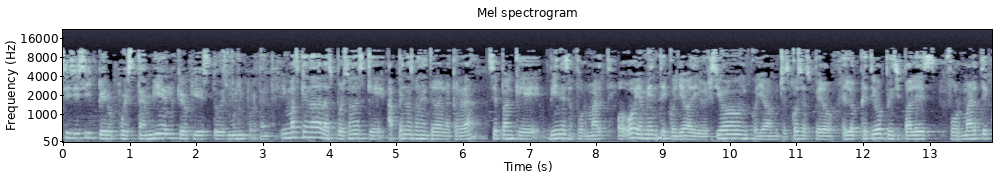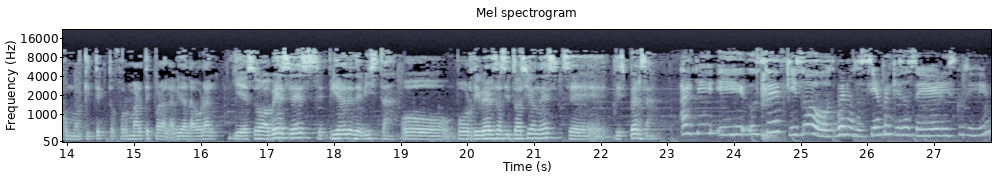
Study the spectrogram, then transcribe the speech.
Sí, sí, sí, pero pues también creo que esto es muy importante. Y más que nada las personas que apenas van a entrar a la carrera, sepan que vienes a formarte. obviamente conlleva diversión, conlleva muchas cosas, pero el objetivo principal es formarte como arquitecto, formarte para la vida laboral. Y eso a veces se pierde de vista o por diversas situaciones se dispersa. Archie, ¿y usted quiso, bueno, o sea, siempre quiso ser, ¿cómo se dice?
